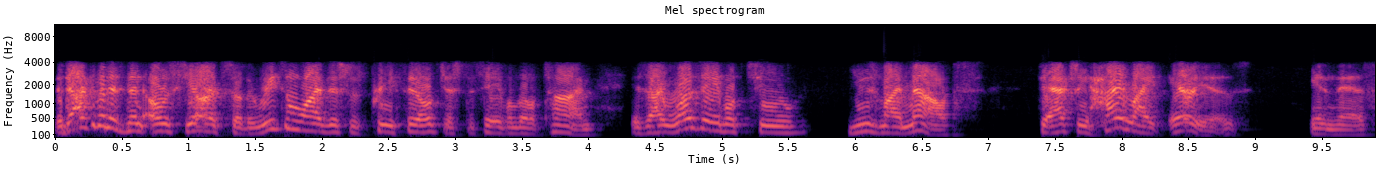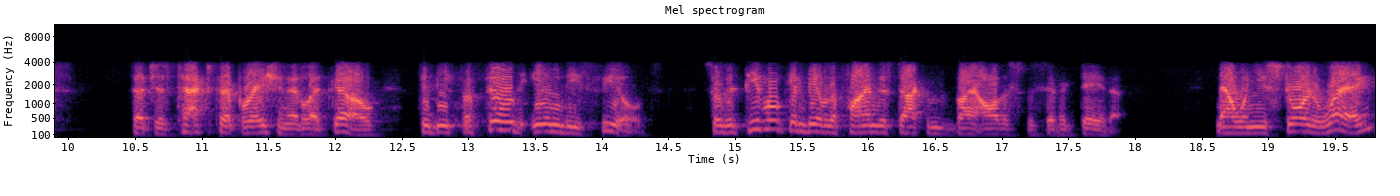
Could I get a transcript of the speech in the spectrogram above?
the document has been OCR'd, so the reason why this was pre-filled, just to save a little time, is I was able to use my mouse to actually highlight areas in this, such as tax preparation and let go, to be fulfilled in these fields so that people can be able to find this document by all the specific data. Now, when you store it away,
